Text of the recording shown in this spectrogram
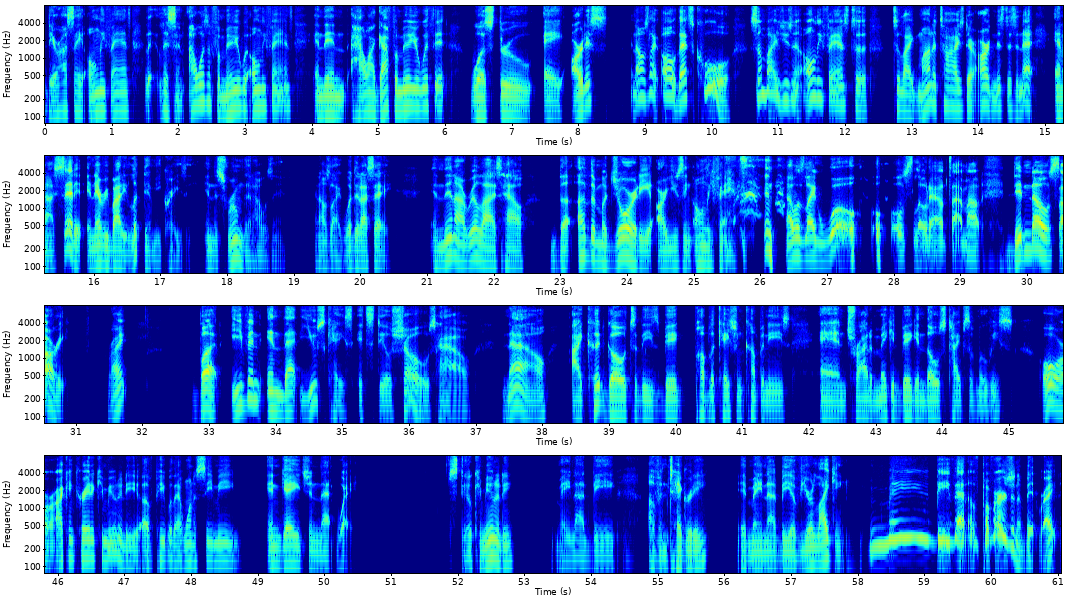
dare I say OnlyFans? L- listen, I wasn't familiar with OnlyFans and then how I got familiar with it was through a artist and I was like, "Oh, that's cool. Somebody's using OnlyFans to to like monetize their art and this this and that." And I said it and everybody looked at me crazy in this room that I was in. And I was like, "What did I say?" And then I realized how the other majority are using OnlyFans. and I was like, whoa, slow down, time out. Didn't know, sorry. Right. But even in that use case, it still shows how now I could go to these big publication companies and try to make it big in those types of movies. Or I can create a community of people that want to see me engage in that way. Still community, may not be of integrity. It may not be of your liking. May be that of perversion a bit, right?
